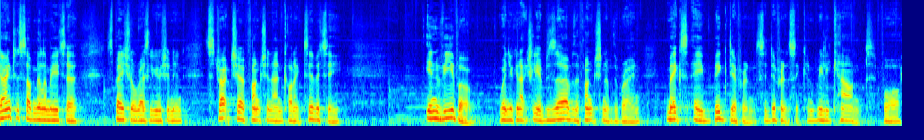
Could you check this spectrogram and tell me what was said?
Going to submillimeter spatial resolution in structure, function and connectivity in vivo, when you can actually observe the function of the brain, makes a big difference, a difference that can really count for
